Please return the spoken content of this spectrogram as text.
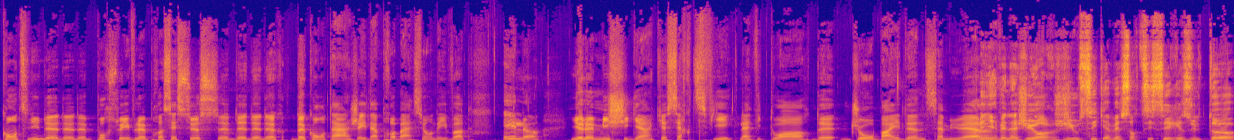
continué de, de- de poursuivre le processus de, de- de- de comptage et d'approbation des votes. Et là, il y a le Michigan qui a certifié la victoire de Joe Biden, Samuel. Mais il y avait la Géorgie aussi qui avait sorti ses résultats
